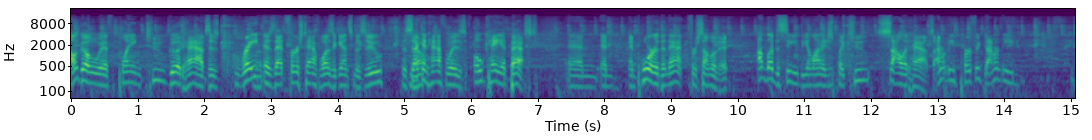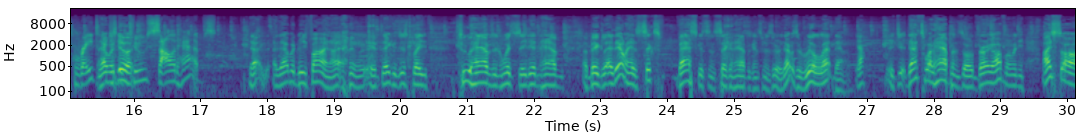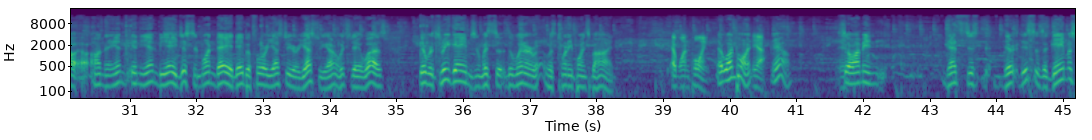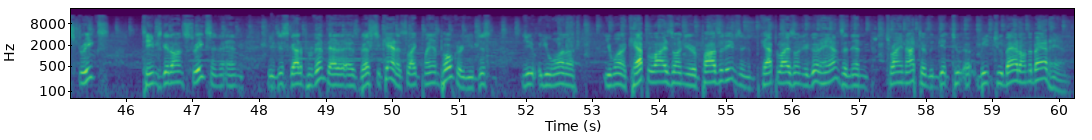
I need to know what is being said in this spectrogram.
I'll go with playing two good halves. As great uh, as that first half was against Mizzou, the second half was okay at best, and and and poorer than that for some of it. I'd love to see the Illini just play two solid halves. I don't need perfect. I don't need great. That I would do two solid halves. That that would be fine. I, if they could just play two halves in which they didn't have a big. They only had six baskets in the second half against Missouri. That was a real letdown. Yeah. It that's what happens though very often when you. I saw on the in, in the NBA just in one day, a day before yesterday or yesterday, I don't know which day it was. There were three games in which the, the winner was 20 points behind. At one point, At one point. Yeah. Yeah. So I mean, that's just there. This is a game of streaks. Teams get on streaks, and, and you just got to prevent that as best you can. It's like playing poker. You just you you want to you want to capitalize on your positives and capitalize on your good hands, and then try not to get too uh, beat too bad on the bad hands.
